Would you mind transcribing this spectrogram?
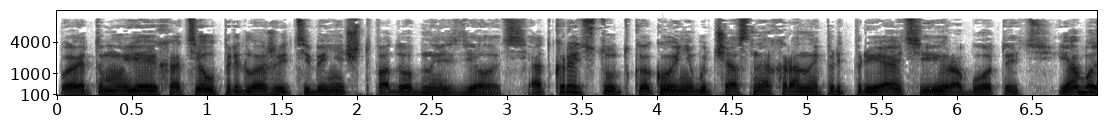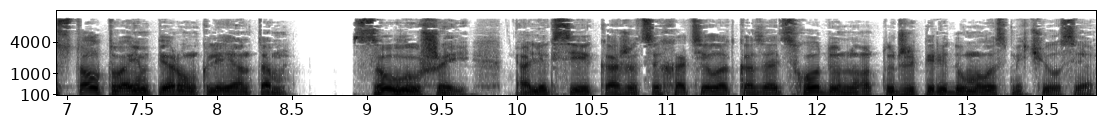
«Поэтому я и хотел предложить тебе нечто подобное сделать. Открыть тут какое-нибудь частное охранное предприятие и работать. Я бы стал твоим первым клиентом». «Слушай», — Алексей, кажется, хотел отказать сходу, но тут же передумал и смягчился.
